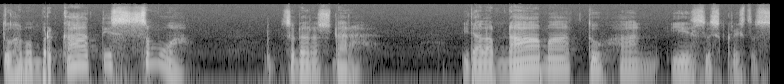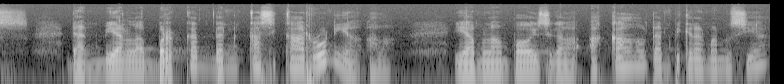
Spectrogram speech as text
Tuhan memberkati semua saudara-saudara di dalam nama Tuhan Yesus Kristus. Dan biarlah berkat dan kasih karunia Allah yang melampaui segala akal dan pikiran manusia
